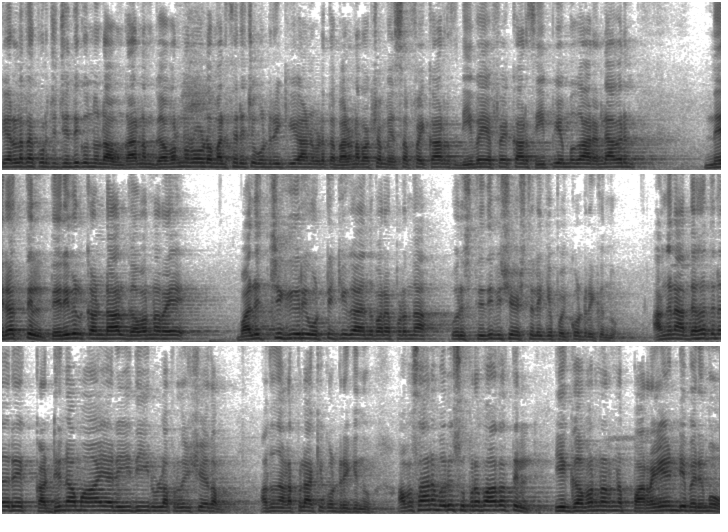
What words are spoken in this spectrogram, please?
കേരളത്തെക്കുറിച്ച് ചിന്തിക്കുന്നുണ്ടാവും. കാരണം ഗവർണറോട് മത്സരിച്ചു കൊണ്ടിരിക്കുകയാണ് ഇവിടുത്തെ ഭരണപക്ഷം. എസ് എഫ് ഐക്കാർ ഡി വൈ എഫ് ഐക്കാർ സി പി എമ്മുകാർ എല്ലാവരും നിരത്തിൽ തെരുവിൽ കണ്ടാൽ ഗവർണറെ വലിച്ചു കീറി ഒട്ടിക്കുക എന്ന് പറയപ്പെടുന്ന ഒരു സ്ഥിതിവിശേഷത്തിലേക്ക് പോയിക്കൊണ്ടിരിക്കുന്നു. അങ്ങനെ അദ്ദേഹത്തിനെതിരെ കഠിനമായ രീതിയിലുള്ള പ്രതിഷേധം അത് നടപ്പിലാക്കിക്കൊണ്ടിരിക്കുന്നു. അവസാനം ഒരു സുപ്രഭാതത്തിൽ ഈ ഗവർണറിന് പറയേണ്ടി വരുമോ?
